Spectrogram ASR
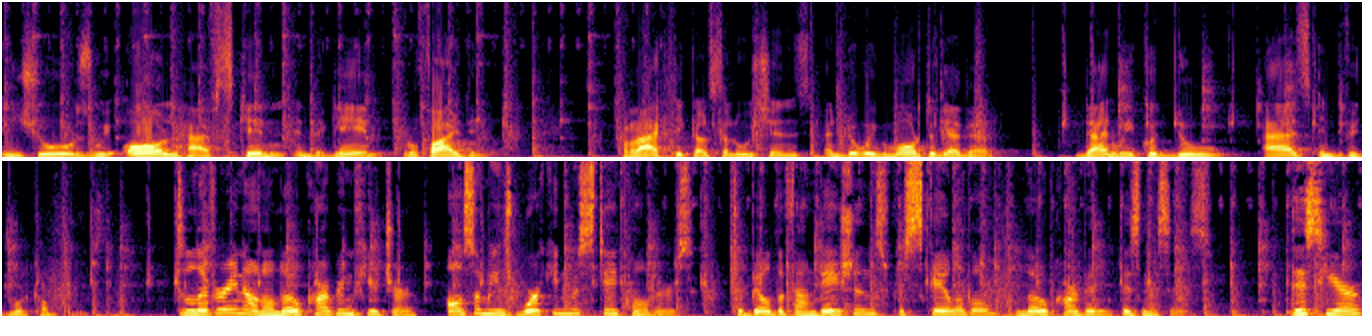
ensures we all have skin in the game, providing practical solutions and doing more together than we could do as individual companies. Delivering on a low carbon future also means working with stakeholders to build the foundations for scalable, low carbon businesses. This year,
